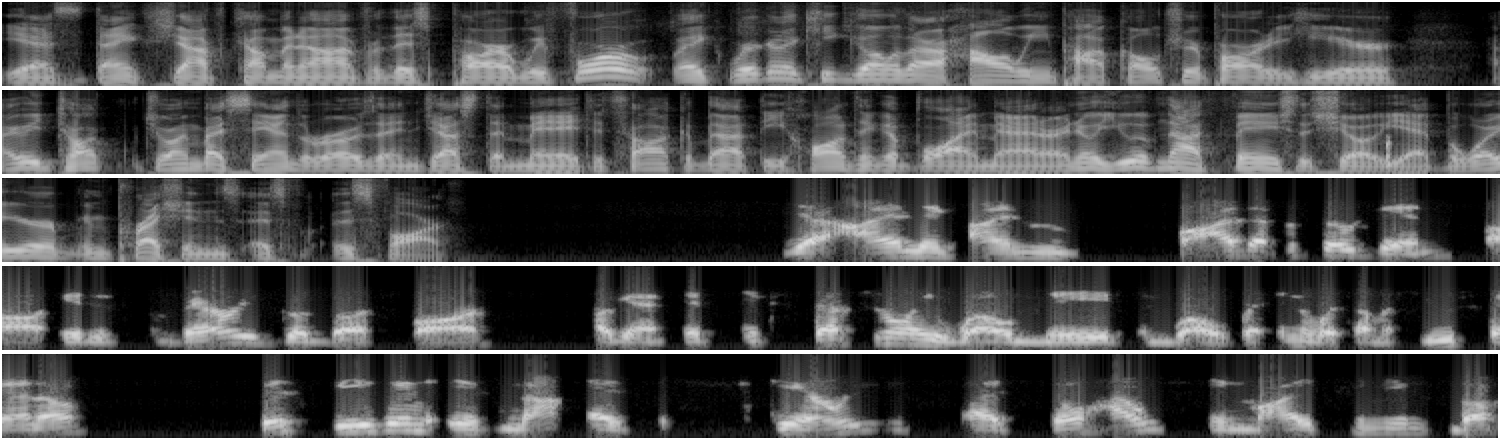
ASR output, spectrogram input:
Yes, thanks, Jon, for coming on for this part. Before, like, we're gonna keep going with our Halloween pop culture party here. I will be talk, joined by Sandra Rosa in just a minute to talk about the haunting of Bly Manor. I know you have not finished the show yet, but what are your impressions as as far? yeah, I'm I'm five episodes in. Uh, it is very good thus far. Again, it's exceptionally well made and well written, which I'm a huge fan of. This season is not as scary as Hill House, in my opinion, thus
